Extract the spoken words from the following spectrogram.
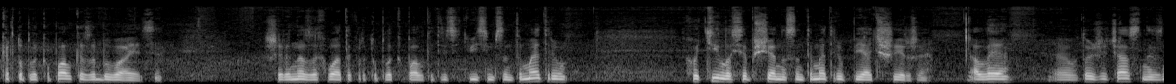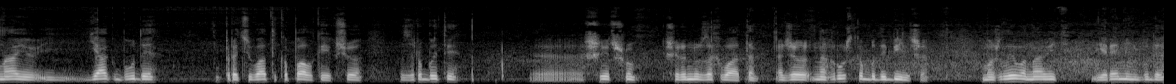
картоплекопалка забивається. Ширина захвата картоплекопалки 38 см. Хотілося б ще на сантиметрів 5 ширше. Але е, в той же час не знаю, як буде працювати копалка, якщо зробити е, ширшу ширину захвата, адже нагрузка буде більша. Можливо, навіть і ремінь буде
